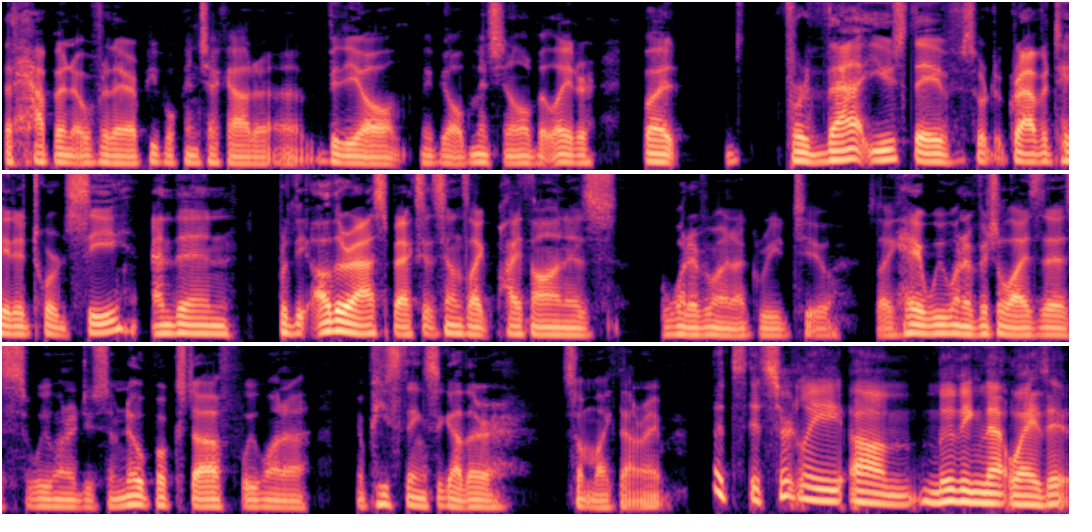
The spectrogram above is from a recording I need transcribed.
that happen over there. People can check out a, a video. Maybe I'll mention a little bit later. But for that use, they've sort of gravitated towards C, and then for the other aspects, it sounds like Python is what everyone agreed to. Like, hey, we want to visualize this. We want to do some notebook stuff. We want to you know, piece things together, something like that, right? It's it's certainly um, moving that way. They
